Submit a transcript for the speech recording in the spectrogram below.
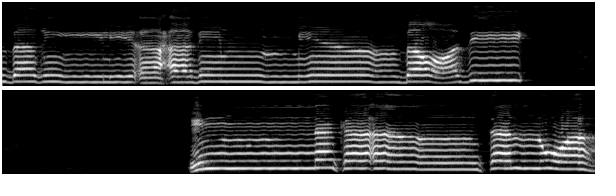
يَنبَغِي لِأَحَدٍ بَعْدِي ۖ إِنَّكَ أَنتَ الْوَهَّابُ.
